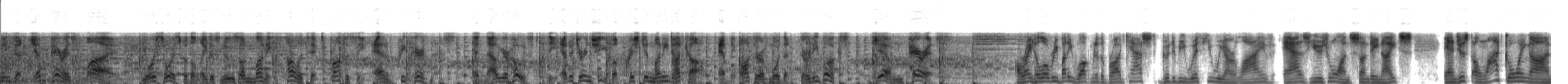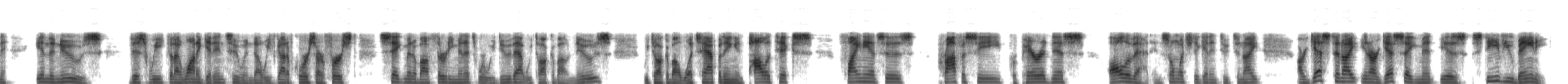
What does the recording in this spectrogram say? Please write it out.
Listening to Jim Paris Live, your source for the latest news on money, politics, prophecy, and preparedness. And now, your host, the editor in chief of ChristianMoney.com and the author of more than 30 books, Jim Paris. All right, hello everybody. Welcome to the broadcast. Good to be with you. We are live as usual on Sunday nights, and just a lot going on in the news this week that I want to get into. And uh, we've got, of course, our first segment about 30 minutes where we do that. We talk about news, we talk about what's happening in politics, finances, prophecy, preparedness, all of that, and so much to get into tonight. Our guest tonight in our guest segment is Steve Ubaney,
